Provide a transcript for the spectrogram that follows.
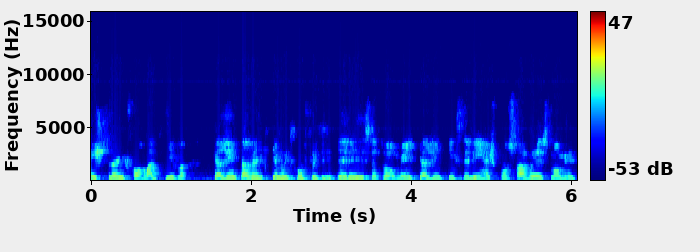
extra informativa, porque a gente está vendo que tem muito conflito de interesse atualmente e a gente tem que ser bem responsável nesse momento.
